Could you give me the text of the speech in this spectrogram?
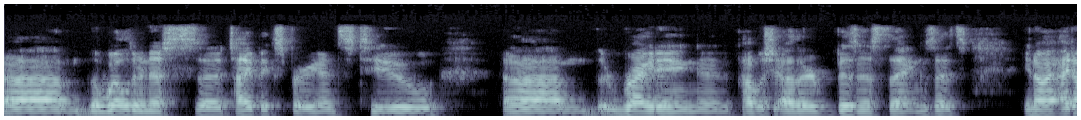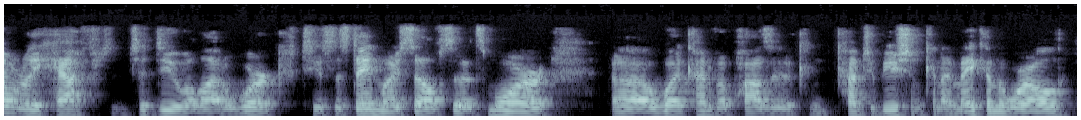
um, the wilderness uh, type experience to um, writing and publish other business things. It's you know, I don't really have to do a lot of work to sustain myself, so it's more uh, what kind of a positive con- contribution can I make in the world.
